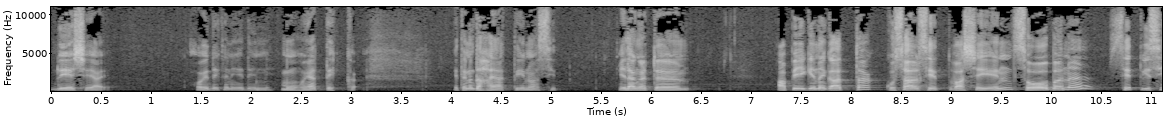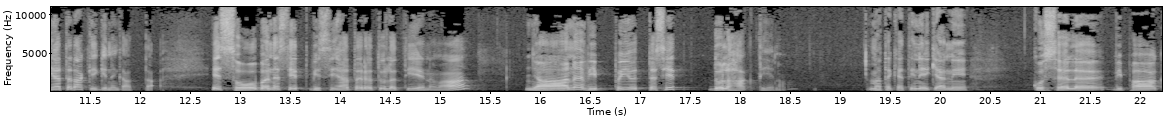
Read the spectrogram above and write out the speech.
දේශයයි. ওই දෙක නේ දෙන්නේ මෝහයත් එක්ක. එතන 10ක් තියෙනවා සිත්. ඊළඟට අපි ඉගෙන ගත්තා කුසල් සිත් වශයෙන් සෝබන සිත් 24ක් ඉගෙන ගත්තා. ඒ සෝබන සිත් 24 තුල තියෙනවා ඥාන විප්පයුත්ත සිත් 12ක් තියෙනවා. මතක ඇතිනේ කියන්නේ කුසල විපාක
